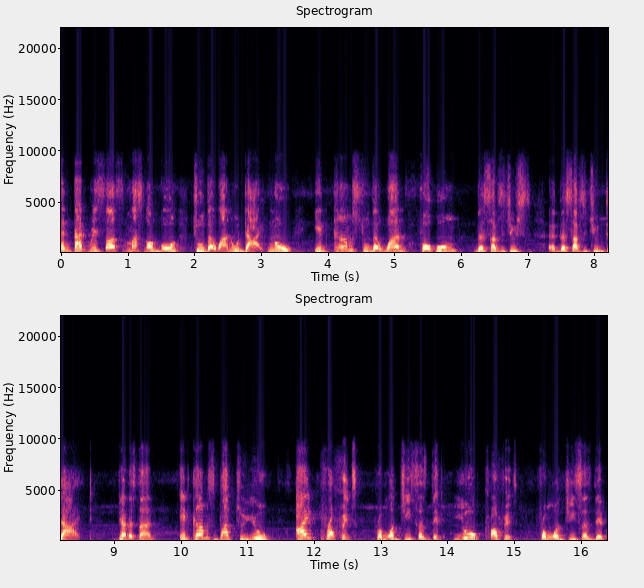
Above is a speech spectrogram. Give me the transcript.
And that result must not go to the one who died. No, it comes to the one for whom the substitute uh, the substitute died. Do you understand? It comes back to you. I profit from what Jesus did. You profit from what Jesus did.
